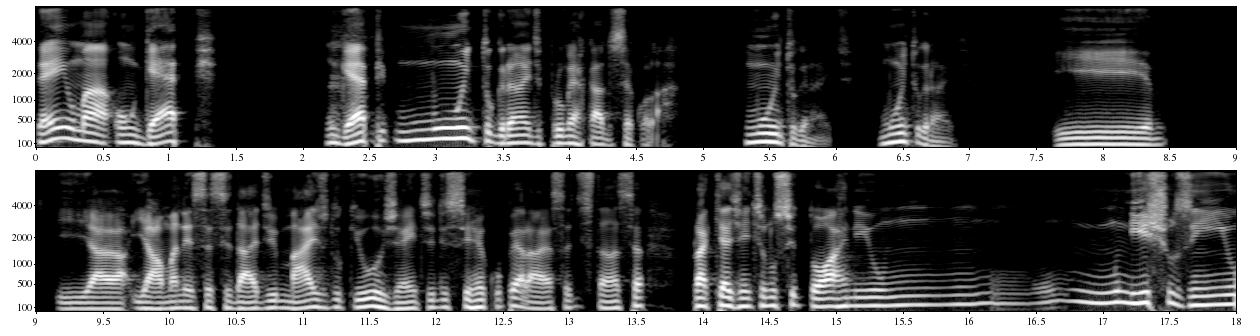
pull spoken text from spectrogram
tem uma, um gap, um gap muito grande para o mercado secular. Muito grande. Muito grande. E e há, e há uma necessidade mais do que urgente de se recuperar essa distância para que a gente não se torne um, um, nichozinho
